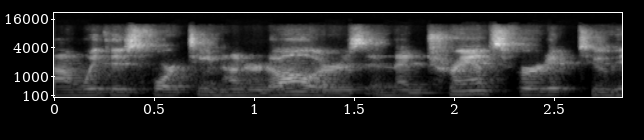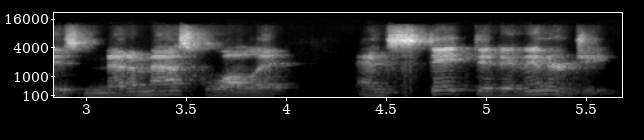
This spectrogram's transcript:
um, with his $1,400 and then transferred it to his MetaMask wallet and staked it in Energy.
